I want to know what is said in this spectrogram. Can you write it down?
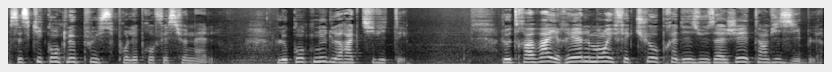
c'est ce qui compte le plus pour les professionnels, le contenu de leur activité. Le travail réellement effectué auprès des usagers est invisible.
